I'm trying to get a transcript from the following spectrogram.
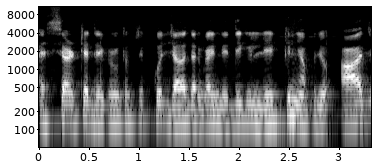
एस आर टी देखने की तरफ़ से कुछ ज़्यादा जानकारी नहीं दी गई, लेकिन यहाँ पर जो आज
